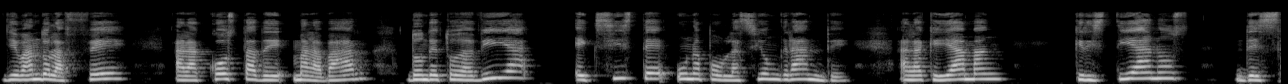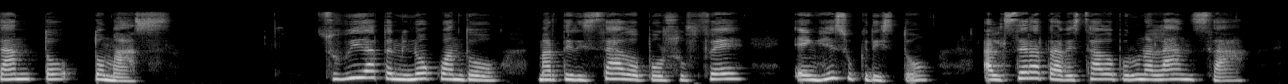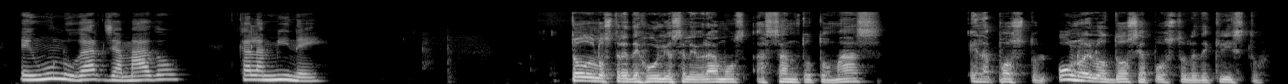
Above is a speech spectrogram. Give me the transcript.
llevando la fe a la costa de Malabar, donde todavía existe una población grande a la que llaman cristianos de Santo Tomás. Su vida terminó cuando, martirizado por su fe en Jesucristo, al ser atravesado por una lanza en un lugar llamado Calamine, todos los 3 de julio celebramos a Santo Tomás, el apóstol, uno de los doce apóstoles de Cristo.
